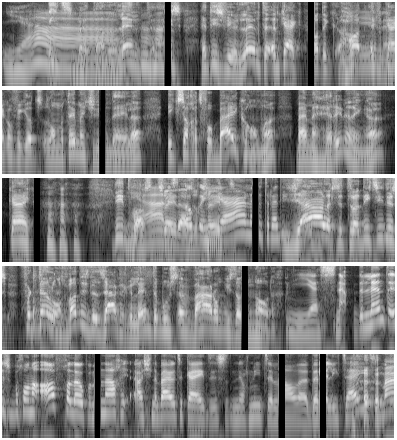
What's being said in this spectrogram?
Ja. Iets met een lente. Het is, het is weer lente. En kijk, wat ik had, even kijken of ik dat zo meteen met jullie kan delen. Ik zag het voorbij komen bij mijn herinneringen. Kijk, dit was ja, is ook een 2022. jaarlijkse traditie. Jaarlijkse traditie. Dus vertel ons, wat is de zakelijke lenteboost en waarom is dat nodig? Yes. Nou, de lente is begonnen afgelopen maandag. Als je naar buiten kijkt, is het nog niet helemaal eh, de realiteit. Maar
